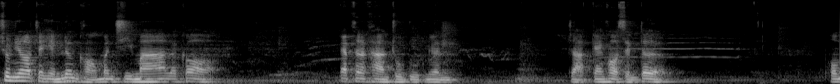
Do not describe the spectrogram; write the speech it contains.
ช่วงนี้เราจะเห็นเรื่องของบัญชีม้า แล้วก็แอปธนาคารถูกดูดเงิน จากแก๊งคอร์เซนเตอร์ ผม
